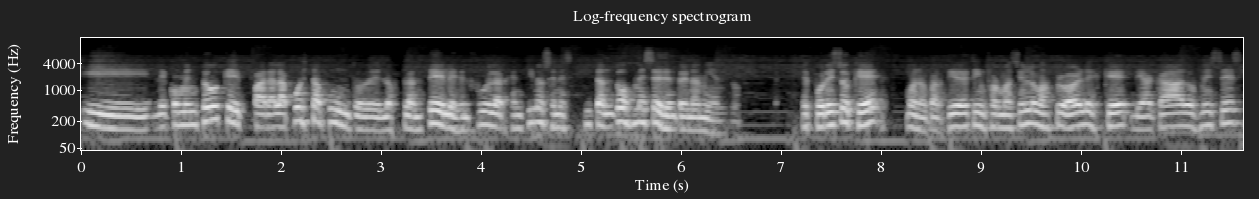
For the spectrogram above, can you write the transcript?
y le comentó que para la puesta a punto de los planteles del fútbol argentino se necesitan dos meses de entrenamiento. Es por eso que, bueno, a partir de esta información lo más probable es que de acá a dos meses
